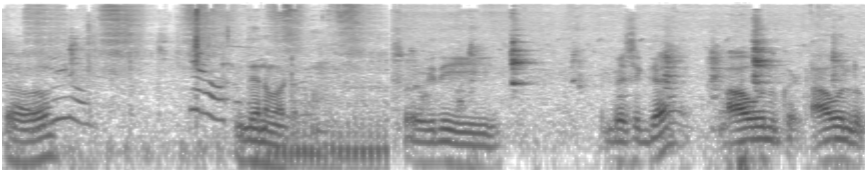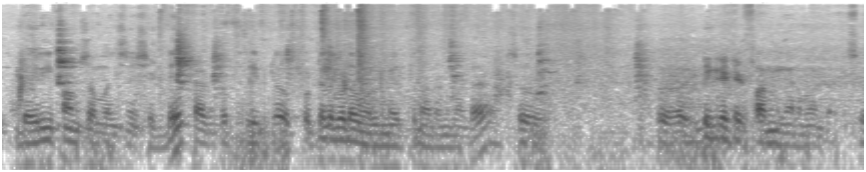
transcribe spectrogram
సో ఇదన్నమాట సో ఇది బేసిక్గా ఆవులు ఆవులు డైరీ ఫామ్ సంబంధించిన షెడ్డే. కాకపోతే దీంట్లో పొట్టెలు కూడా వాళ్ళు మేపుతున్నారు అనమాట సో ఇంటిగ్రేటెడ్ ఫార్మింగ్ అనమాట సో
